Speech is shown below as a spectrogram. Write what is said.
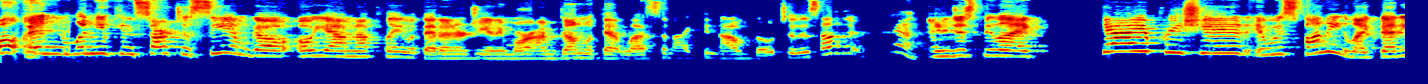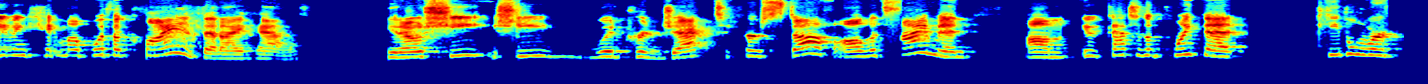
Well, and when you can start to see them go, oh yeah, I'm not playing with that energy anymore. I'm done with that lesson. I can now go to this other. Yeah. And just be like, yeah, I appreciate it. It was funny. Like that even came up with a client that I have you know she she would project her stuff all the time and um, it got to the point that people were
